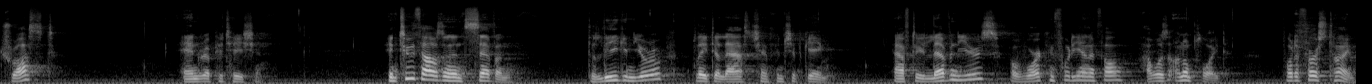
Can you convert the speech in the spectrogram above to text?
trust and reputation. In 2007, the league in Europe played the last championship game. After 11 years of working for the NFL, I was unemployed for the first time.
